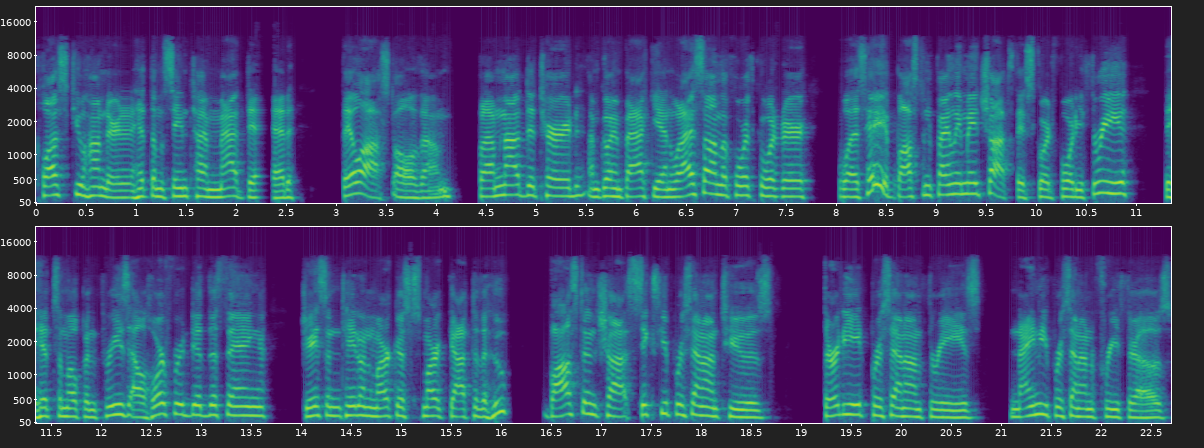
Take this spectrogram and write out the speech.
plus 200 and hit them the same time Matt did. They lost all of them, but I'm not deterred. I'm going back in. What I saw in the fourth quarter was hey, Boston finally made shots. They scored 43. They hit some open threes. Al Horford did the thing. Jayson Tatum and Marcus Smart got to the hoop. Boston shot 60% on twos, 38% on threes, 90% on free throws.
